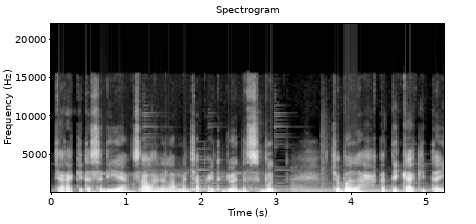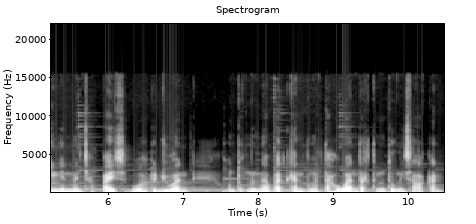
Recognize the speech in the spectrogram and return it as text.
cara kita sendiri yang salah dalam mencapai tujuan tersebut. Cobalah ketika kita ingin mencapai sebuah tujuan untuk mendapatkan pengetahuan tertentu misalkan.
